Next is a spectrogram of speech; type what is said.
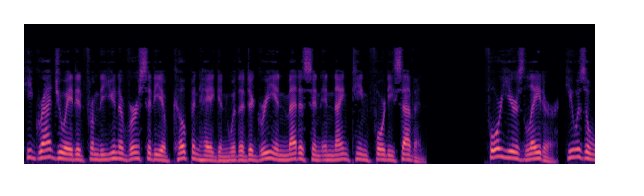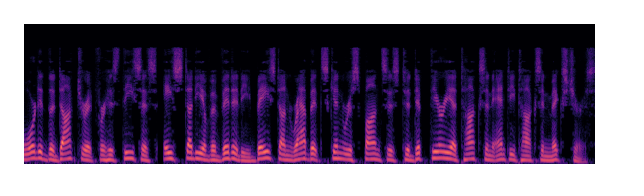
He graduated from the University of Copenhagen with a degree in medicine in 1947. Four years later, he was awarded the doctorate for his thesis, A Study of Avidity based on rabbit skin responses to diphtheria toxin-antitoxin mixtures.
